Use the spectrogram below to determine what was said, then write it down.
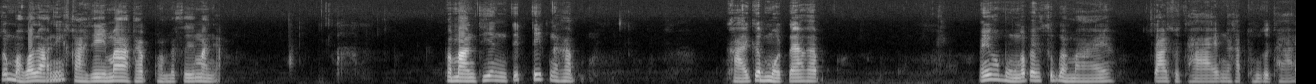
ต้องบอกว่าร้านนี้ขายดีมากครับ ผมไปซื้อมันเนี่ย ประมาณเที่ยงติดๆนะครับ ขายเกือบหมดแล้วครับอันนี้ของผมก็เป็นซุปหน่อไม้จานสุดท้ายนะครับถุงสุดท้าย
